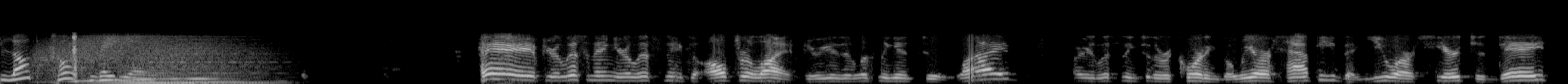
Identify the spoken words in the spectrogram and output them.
Blog Talk Radio. Hey, if you're listening, you're listening to Ultra Life. You're either listening into live or you're listening to the recording. But we are happy that you are here today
